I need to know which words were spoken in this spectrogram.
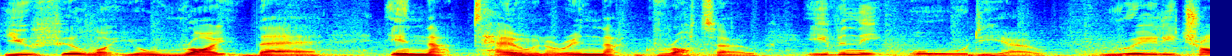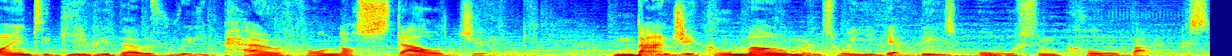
You feel like you're right there in that town or in that grotto. Even the audio, really trying to give you those really powerful, nostalgic, magical moments where you get these awesome callbacks.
